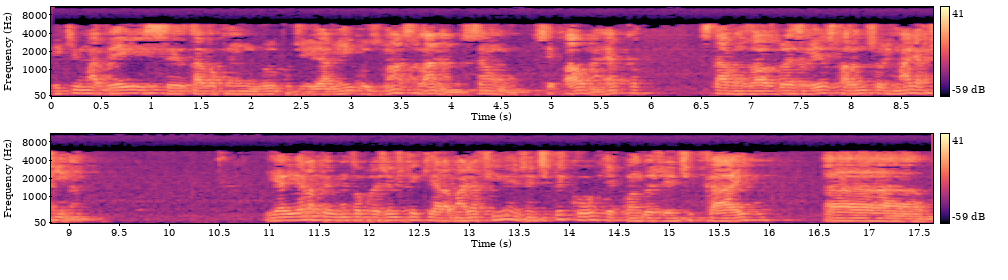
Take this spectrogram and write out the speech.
e que uma vez eu estava com um grupo de amigos nossos lá na missão CEPAL na época, estávamos lá os brasileiros falando sobre malha fina. E aí ela perguntou para a gente o que, que era malha fina e a gente explicou que é quando a gente cai ah,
